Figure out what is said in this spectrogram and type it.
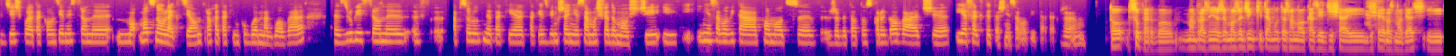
gdzieś była taką z jednej strony mo mocną lekcją, trochę takim kubłem na głowę, Z drugiej strony absolutne takie, takie zwiększenie samoświadomości i, i, i niesamowita pomoc, żeby to, to skorygować i efekty też niesamowite. Także to super, bo mam wrażenie, że może dzięki temu też mamy okazję dzisiaj, dzisiaj rozmawiać i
